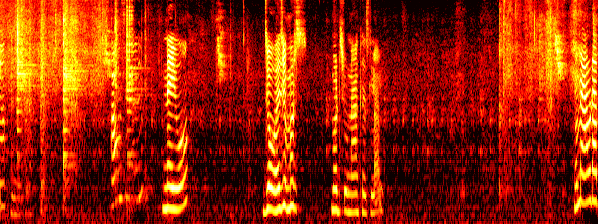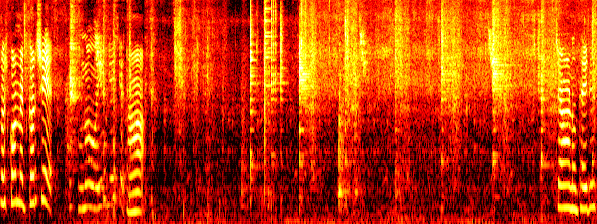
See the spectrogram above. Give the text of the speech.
નાખવું નહીં હો. જો હજી મરચ મરચું નાખેશ લાલ. મમ્મી આવડા પછી કોમેન્ટ કરશે. હા. ચવાણું થઈ રહ્યું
